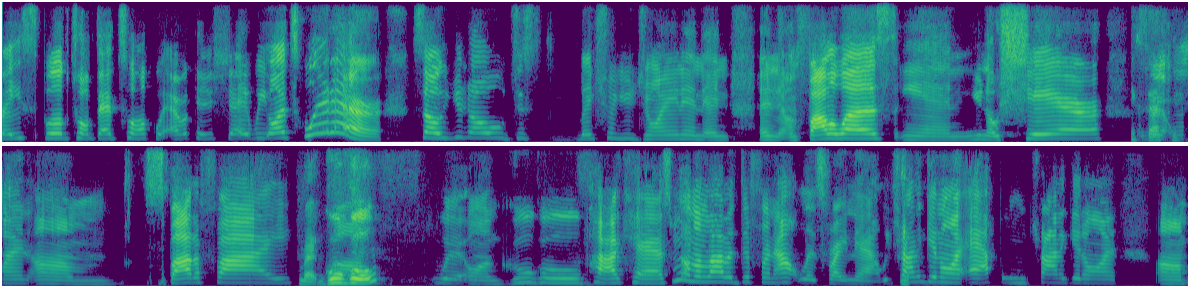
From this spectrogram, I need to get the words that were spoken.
Facebook, Talk That Talk with Erica and Shay. We on Twitter. So, you know, just make sure you join and and and um, follow us and you know share. Exactly. We're on um Spotify. Right. Google. Um, we're on Google Podcasts. We're on a lot of different outlets right now. We're trying to get on Apple. We're trying to get on um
